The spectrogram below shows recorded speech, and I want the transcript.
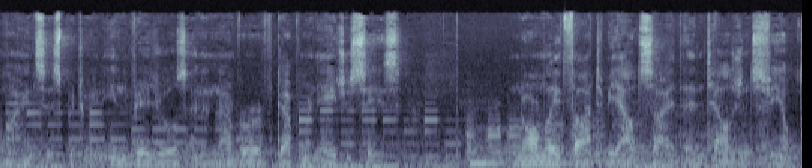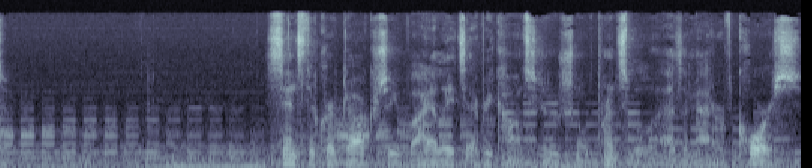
alliances between individuals and a number of government agencies, normally thought to be outside the intelligence field. Since the cryptocracy violates every constitutional principle as a matter of course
